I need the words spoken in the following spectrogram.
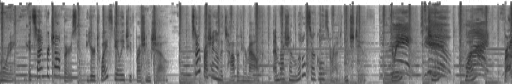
morning. It's time for Chompers, your twice daily toothbrushing show. Start brushing on the top of your mouth and brush in little circles around each tooth. Three, two, one, brush.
